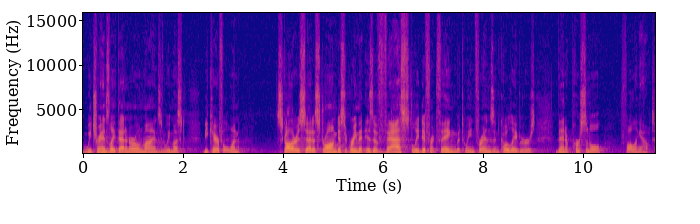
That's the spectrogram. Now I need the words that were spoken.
We translate that in our own minds, and we must be careful. One scholar has said a strong disagreement is a vastly different thing between friends and co laborers than a personal falling out.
